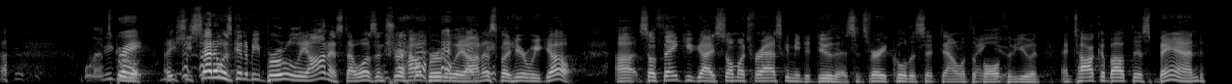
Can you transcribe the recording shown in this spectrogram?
Well, that's Be great. She said it was going to be brutally honest. I wasn't sure how brutally honest, but here we go. Uh, so thank you guys so much for asking me to do this. It's very cool to sit down with the both of you and, and talk about this band,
